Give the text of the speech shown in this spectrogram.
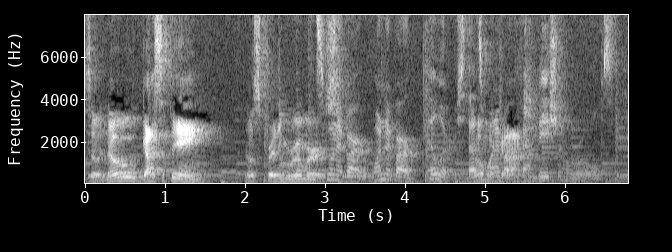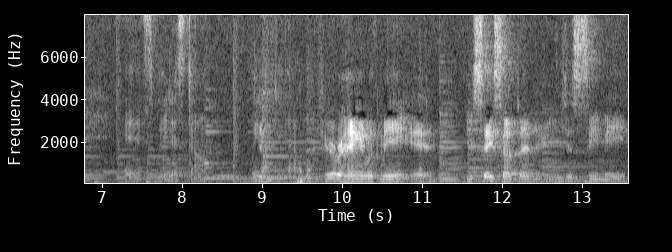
So no gossiping, no spreading rumors. It's one of our one of our pillars. That's Oh one of our foundational rules. Is we just don't we don't do that. If you're ever hanging with me and you say something and you just see me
